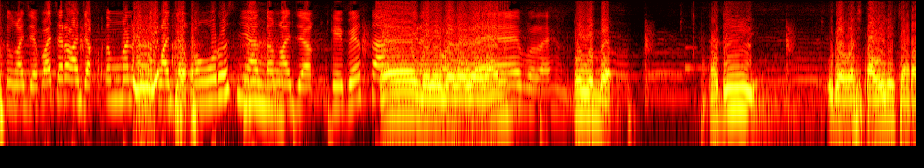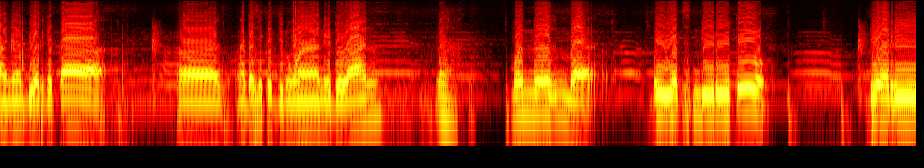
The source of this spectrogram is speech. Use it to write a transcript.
tuh ngajak pacar ngajak teman atau ngajak pengurusnya atau ngajak gebetan Eh, Mungkin boleh, boleh, ya kan? boleh boleh Oh iya Mbak. Tadi udah ngasih tahu nih caranya biar kita eh, ngatasi kejenuhan gitu kan. Nah, menurut Mbak Wiwit sendiri itu dari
